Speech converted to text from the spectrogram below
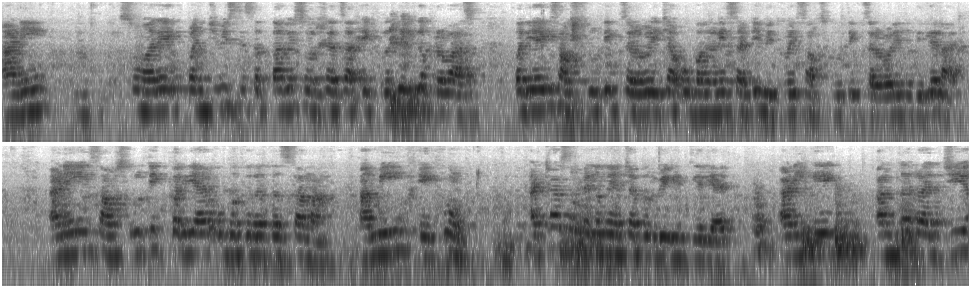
आणि सुमारे पंचवीस ते सत्तावीस वर्षाचा एक प्रदीर्घ प्रवास पर्यायी सांस्कृतिक चळवळीच्या उभारणीसाठी विद्रोही सांस्कृतिक चळवळीने दिलेला आहे. आणि सांस्कृतिक पर्याय उभं करत असताना आम्ही एकूण अठरा संमेलन याच्यापूर्वी घेतलेली आहेत आणि एक आंतरराज्यीय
